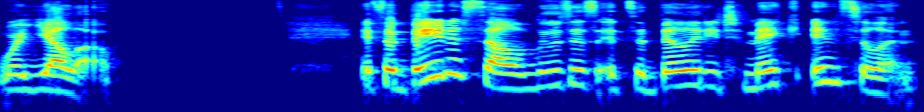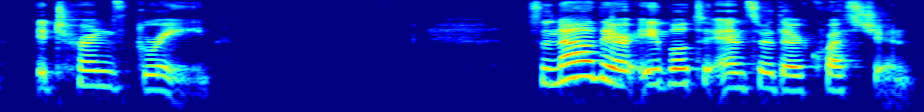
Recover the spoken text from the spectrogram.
were yellow. If a beta cell loses its ability to make insulin, it turns green. So now they are able to answer their question,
